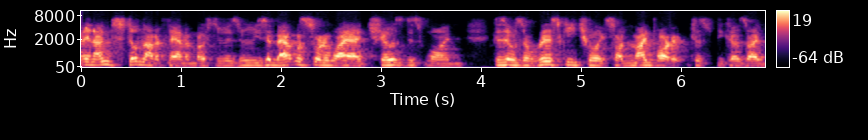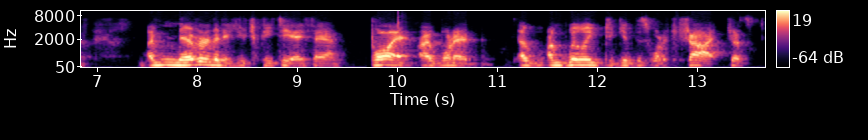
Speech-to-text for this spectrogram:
and I'm still not a fan of most of his movies, and that was sort of why I chose this one because it was a risky choice on my part, just because I've I've never been a huge PTA fan, but I wanted I'm willing to give this one a shot just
